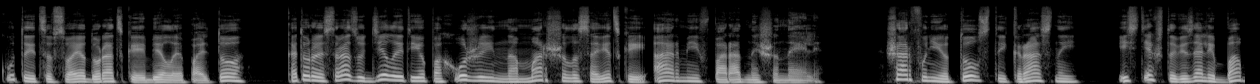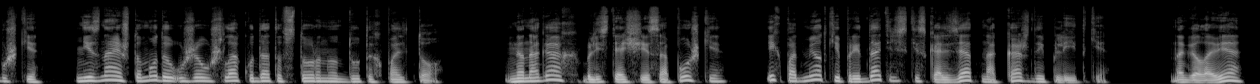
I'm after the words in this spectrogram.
кутается в свое дурацкое белое пальто которая сразу делает ее похожей на маршала советской армии в парадной шинели. Шарф у нее толстый, красный, из тех, что вязали бабушки, не зная, что мода уже ушла куда-то в сторону дутых пальто. На ногах блестящие сапожки, их подметки предательски скользят на каждой плитке. На голове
